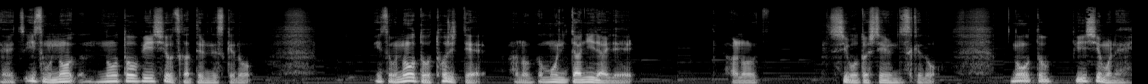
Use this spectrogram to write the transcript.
ね、いつもノノート PC を使ってるんですけど、いつもノートを閉じて、あの、モニター2台で、あの、仕事してるんですけど、ノート PC もね、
